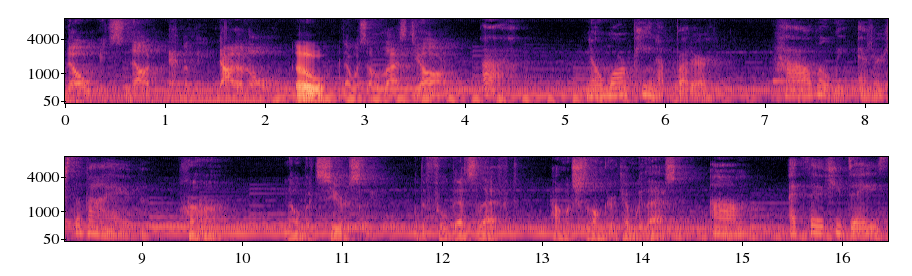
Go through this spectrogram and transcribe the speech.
No, it's not, Emily. Not at all. Oh, That was our last jar. Ah, no more peanut butter. How will we ever survive? Huh. no, but seriously, with the food that's left, how much longer can we last? Um, I'd say a few days,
